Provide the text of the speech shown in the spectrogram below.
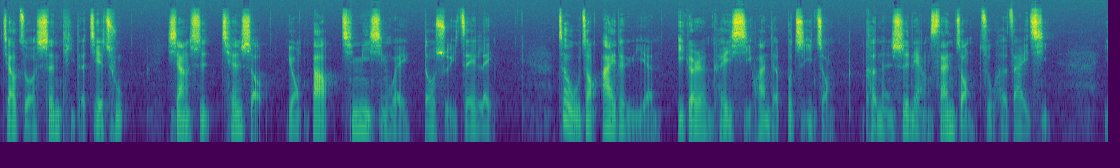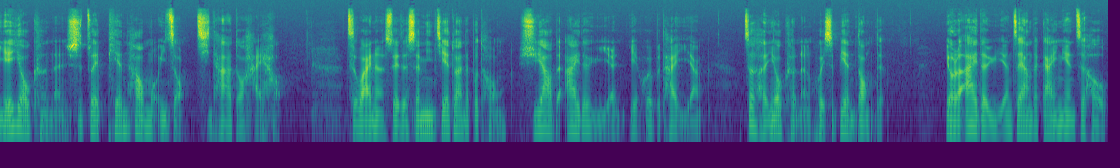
叫做身体的接触，像是牵手、拥抱、亲密行为都属于这一类。这五种爱的语言。一个人可以喜欢的不止一种，可能是两三种组合在一起，也有可能是最偏好某一种，其他的都还好。此外呢，随着生命阶段的不同，需要的爱的语言也会不太一样，这很有可能会是变动的。有了爱的语言这样的概念之后，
